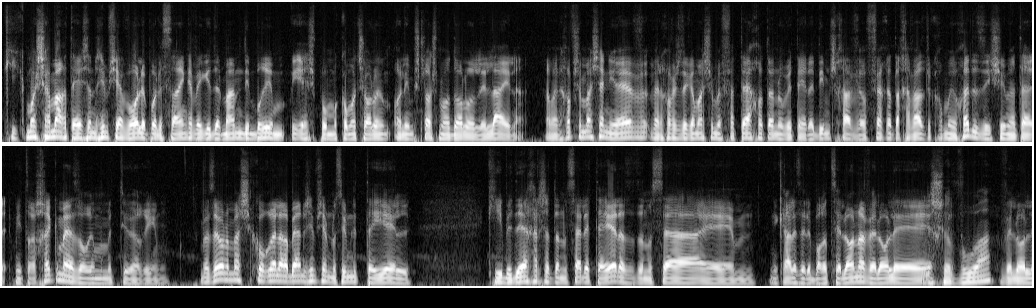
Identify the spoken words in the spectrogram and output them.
כי כמו שאמרת, יש אנשים שיבואו לפה לסרנקה ויגידו על מה הם מדברים, יש פה מקומות שעולים עולים 300 דולר ללילה. אבל אני חושב שמה שאני אוהב, ואני חושב שזה גם מה שמפתח אותנו ואת הילדים שלך והופך את החוויה הזאת לכל כך מיוחדת, זה שאם אתה מתרחק מהאזורים המתוארים, וזה אולי מה שקורה להרבה אנשים שהם נוסעים לטייל. כי בדרך כלל כשאתה נוסע לטייל, אז אתה נוסע, אה, נקרא לזה לברצלונה ולא ל... לשבוע, ולא ל...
